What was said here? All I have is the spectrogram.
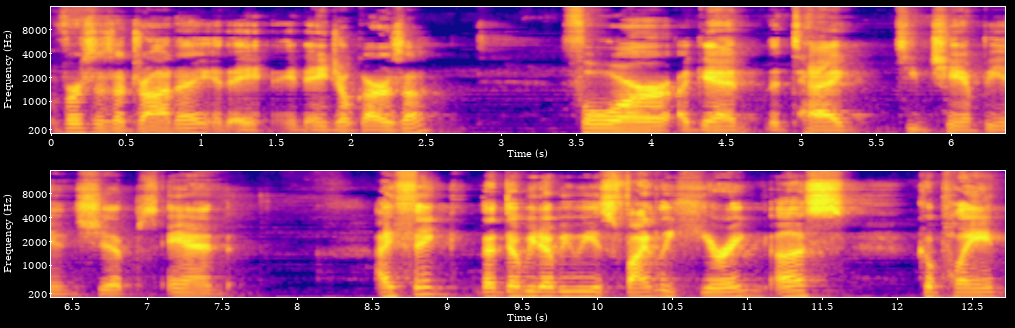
versus Andrade and, and Angel Garza for, again, the tag team championships. And I think that WWE is finally hearing us complain.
